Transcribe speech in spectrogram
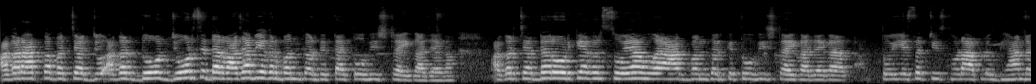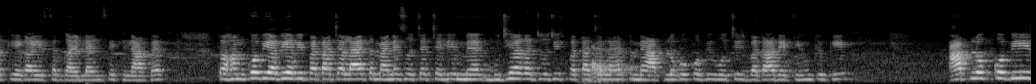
अगर आपका बच्चा जो, अगर दो ज़ोर से दरवाज़ा भी अगर बंद कर देता है तो भी स्ट्राइक आ जाएगा। अगर चादर ओढ़ के अगर सोया हुआ है आँख बंद करके तो भी स्ट्राइक आ जाएगा। तो ये सब चीज़ थोड़ा आप लोग ध्यान रखिएगा, ये सब गाइडलाइंस के खिलाफ़ है। तो हमको भी अभी अभी पता चला है तो मैंने सोचा चलिए मैं, मुझे अगर जो चीज़ पता चला है तो मैं आप लोगों को भी वो चीज़ बता देती हूँ, क्योंकि आप लोग को भी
